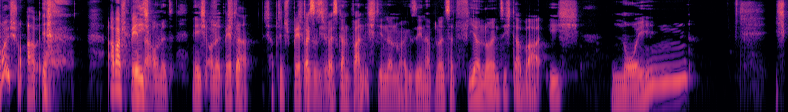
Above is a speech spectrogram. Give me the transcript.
oh, ich schon. Aber, aber später. Nee, ich auch nicht. Nee, ich auch nicht. Ich, Später. Ich, habe den ich, später weiß, gesehen. ich weiß gar nicht, wann ich den dann mal gesehen habe. 1994, da war ich neun. Ich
